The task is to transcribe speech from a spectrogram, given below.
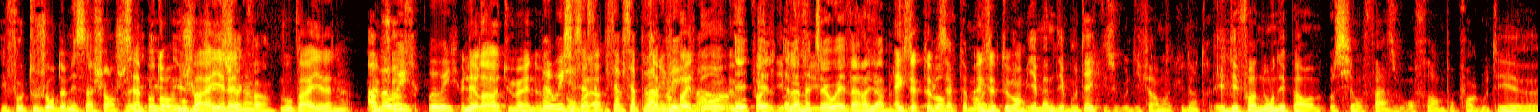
Il faut toujours donner sa chance. C'est important. et- et vous, pareil, chaque Hélène vin. Vous, pareil, Hélène Ah Même bah chose oui, oui, oui. oui. L'erreur est humaine. Bah oui, Bon, c'est ça, voilà. ça, ça- ça peut Ça arriver. peut pas être bon. Et, la météo est variable. Exactement. Exactement. Exactement. Il y a même des bouteilles qui se goûtent différemment qu'une autre. Et des fois, nous, on n'est pas aussi en phase ou en forme pour pouvoir goûter. euh,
